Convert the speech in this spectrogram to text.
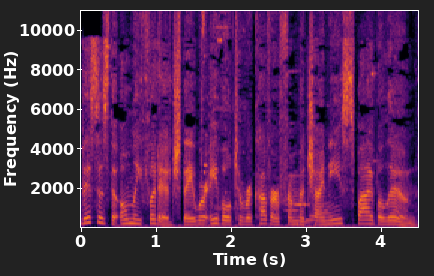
This is the only footage they were able to recover from the Chinese spy balloon.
